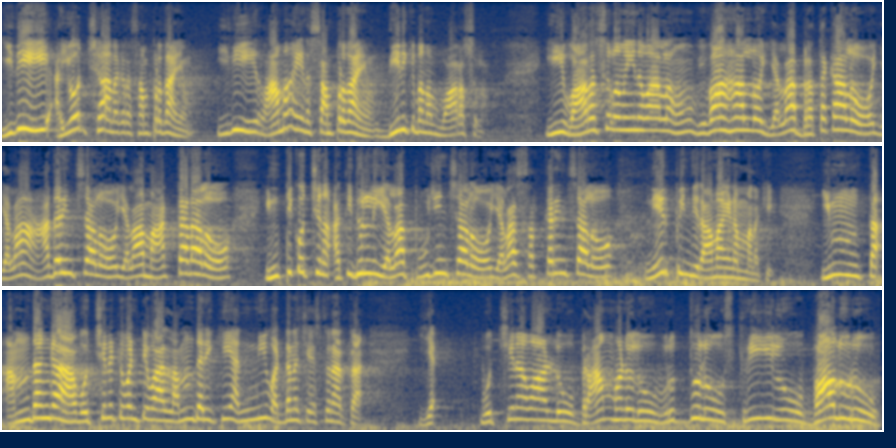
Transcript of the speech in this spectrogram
ఇది అయోధ్య నగర సంప్రదాయం. ఇది రామాయణ సంప్రదాయం. దీనికి మనం వారసులం. ఈ వారసులమైన వాళ్ళం వివాహాల్లో ఎలా బ్రతకాలో ఎలా ఆదరించాలో ఎలా మాట్లాడాలో ఇంటికొచ్చిన అతిథుల్ని ఎలా పూజించాలో ఎలా సత్కరించాలో నేర్పింది రామాయణం మనకి. ఇంత అందంగా వచ్చినటువంటి వాళ్ళందరికీ అన్నీ వడ్డన చేస్తున్నారట. వచ్చిన వాళ్ళు బ్రాహ్మణులు వృద్ధులు స్త్రీలు బాలురు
